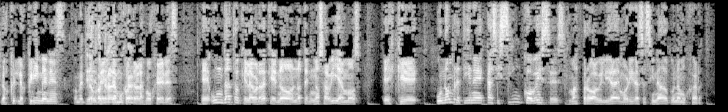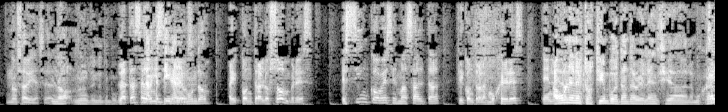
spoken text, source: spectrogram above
los, los crímenes Cometidos eh, contra la mujer. contra las mujeres. Eh, un dato que la verdad que no, no, te- no sabíamos es que un hombre tiene casi cinco veces más probabilidad de morir asesinado que una mujer. No sabía ese dato. No, no tenía tampoco. La tasa En de Argentina, en el mundo, eh, contra los hombres es cinco veces más alta que contra las mujeres en la Aún edad- en estos tiempos de tanta violencia a la mujer.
